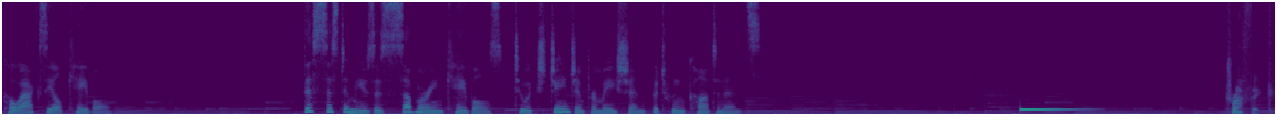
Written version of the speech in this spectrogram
Coaxial cable This system uses submarine cables to exchange information between continents. Traffic.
